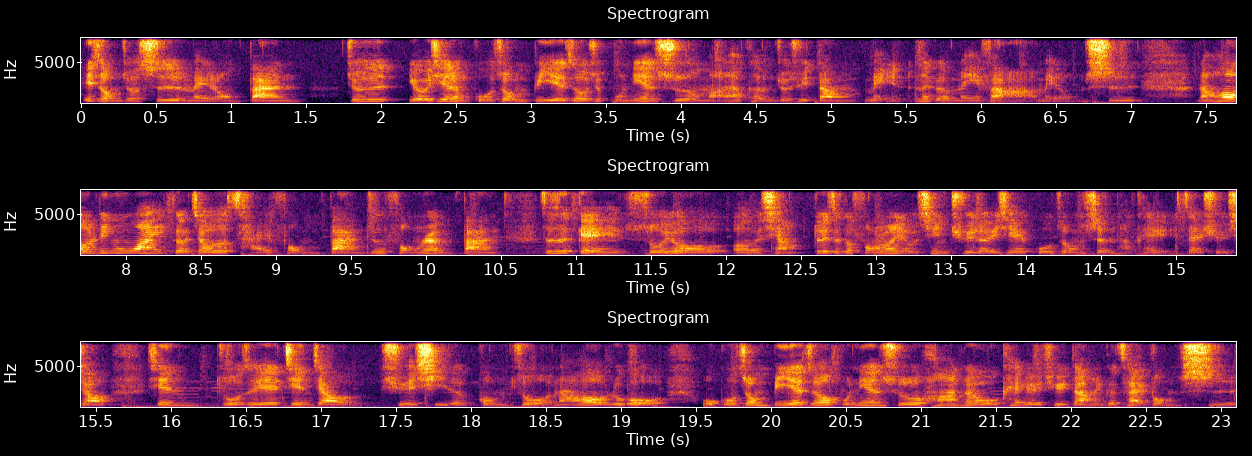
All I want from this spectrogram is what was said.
一种，就是美容班。就是有一些人国中毕业之后就不念书了嘛，他可能就去当美那个美发美容师。然后另外一个叫做裁缝班，就是缝纫班，这是给所有呃想对这个缝纫有兴趣的一些国中生，他可以在学校先做这些建教学习的工作。然后如果我国中毕业之后不念书的话呢，我可以去当一个裁缝师，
